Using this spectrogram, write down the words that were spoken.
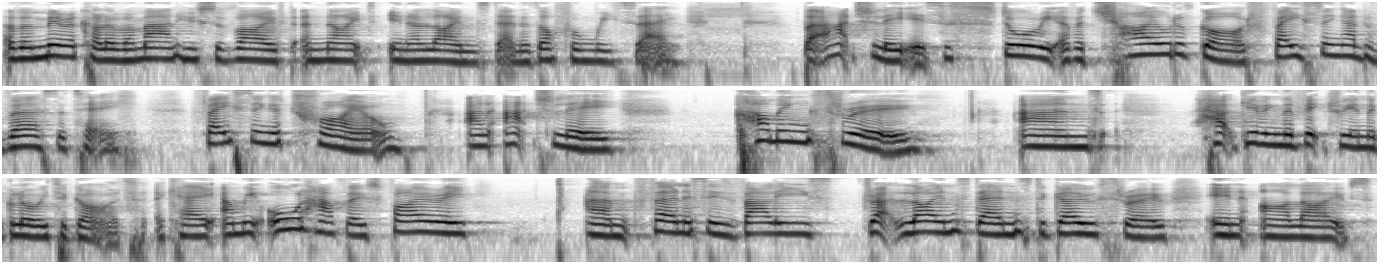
of a miracle of a man who survived a night in a lion's den, as often we say. But actually, it's a story of a child of God facing adversity facing a trial and actually coming through and ha- giving the victory and the glory to God. Okay. And we all have those fiery um, furnaces, valleys, dra- lions' dens to go through in our lives.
